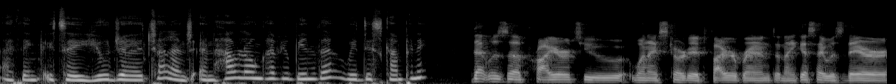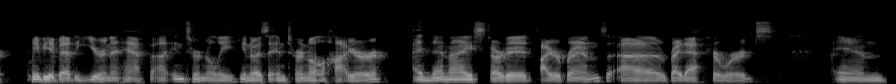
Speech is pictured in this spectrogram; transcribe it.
I think it's a huge uh, challenge. And how long have you been there with this company? That was uh, prior to when I started Firebrand, and I guess I was there maybe about a year and a half uh, internally, you know, as an internal hire. And then I started Firebrand uh, right afterwards. And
